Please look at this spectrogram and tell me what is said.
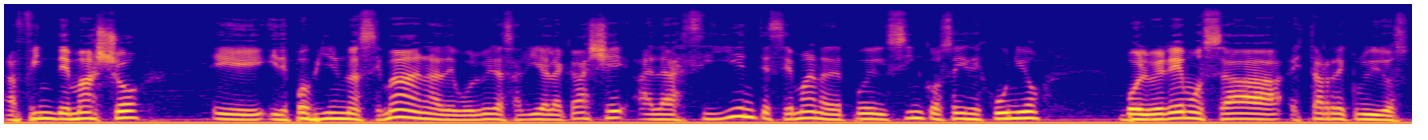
a fin de mayo, eh, y después viene una semana de volver a salir a la calle, a la siguiente semana, después del 5 o 6 de junio, volveremos a estar recluidos.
